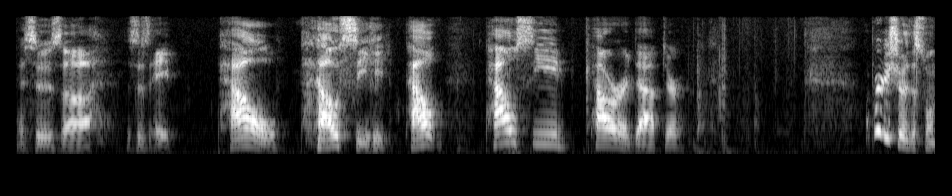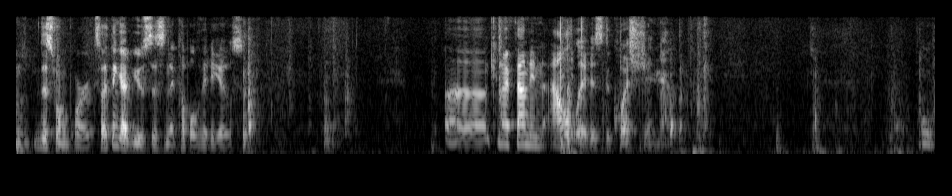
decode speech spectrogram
This is this is a PAL PAL seed PAL PAL seed power adapter pretty sure this one this one works. I think I've used this in a couple videos. Uh, can I find an outlet is the question. Ooh.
